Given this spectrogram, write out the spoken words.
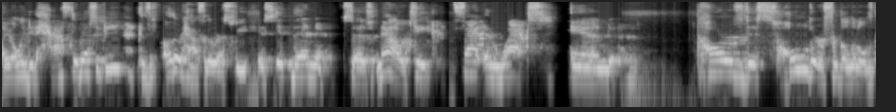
I only did half the recipe because the other half of the recipe is it then says, now take fat and wax and carve this holder for the little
